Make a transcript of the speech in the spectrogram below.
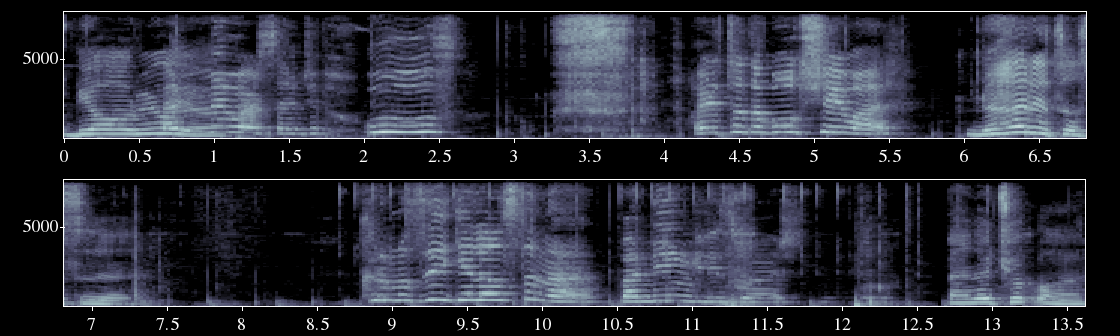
bir ağrıyor Bende ya. ne var sence? Uf. Haritada bol şey var. Ne haritası? Kırmızıyı gel alsana. Bende İngiliz var. Bende çöp var.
